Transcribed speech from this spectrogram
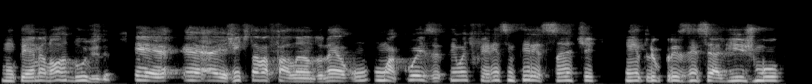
não tem a menor dúvida. É, é a gente estava falando, né? Um, uma coisa, tem uma diferença interessante entre o presidencialismo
